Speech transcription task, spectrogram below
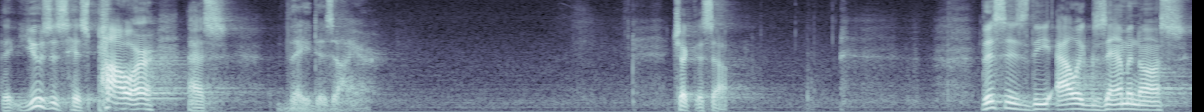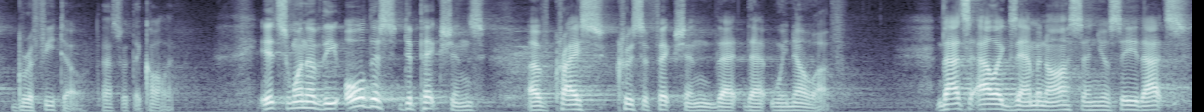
that uses his power as they desire. Check this out. This is the Alexamenos graffito. That's what they call it. It's one of the oldest depictions of Christ's crucifixion that, that we know of. That's Alexamenos, and you'll see that's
